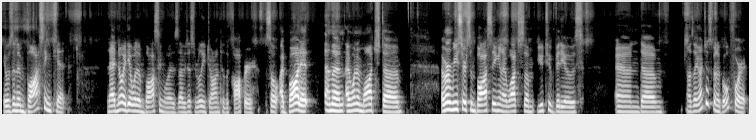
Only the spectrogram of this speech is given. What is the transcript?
it was an embossing kit, and I had no idea what embossing was. I was just really drawn to the copper, so I bought it and then I went and watched. Uh, I went and researched embossing, and I watched some YouTube videos, and um, I was like, I'm just gonna go for it,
